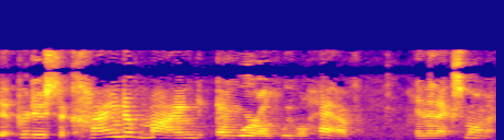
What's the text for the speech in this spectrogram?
that produce the kind of mind and world we will have in the next moment.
